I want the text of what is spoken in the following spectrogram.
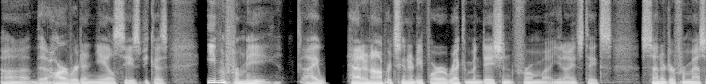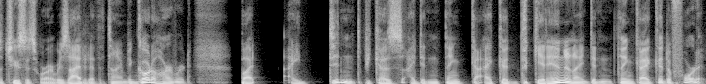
uh, that Harvard and Yale sees because even for me, I had an opportunity for a recommendation from a United States senator from Massachusetts, where I resided at the time, to go to Harvard. But I didn't because I didn't think I could get in and I didn't think I could afford it.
